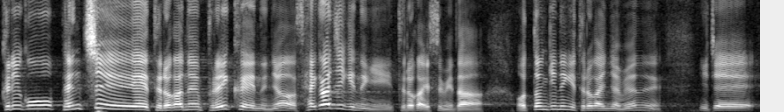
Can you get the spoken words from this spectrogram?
그리고 벤츠에 들어가는 브레이크에는요 세 가지 기능이 들어가 있습니다. 어떤 기능이 들어가 있냐면 이제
